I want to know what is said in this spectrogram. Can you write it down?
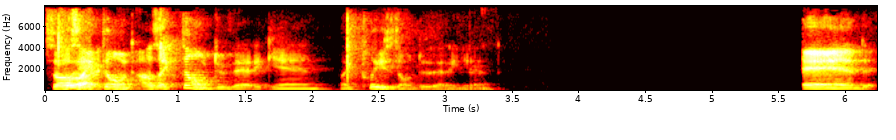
So I was like, don't, I was like, don't do that again. Like, please don't do that again. And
